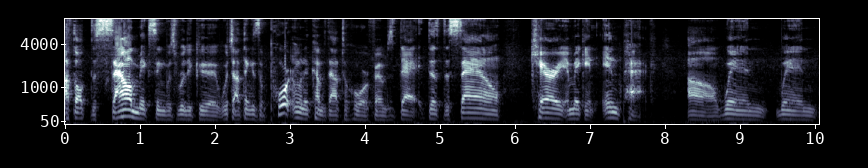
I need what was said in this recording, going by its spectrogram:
I thought the sound mixing was really good, which I think is important when it comes down to horror films. That does the sound carry and make an impact uh, when when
